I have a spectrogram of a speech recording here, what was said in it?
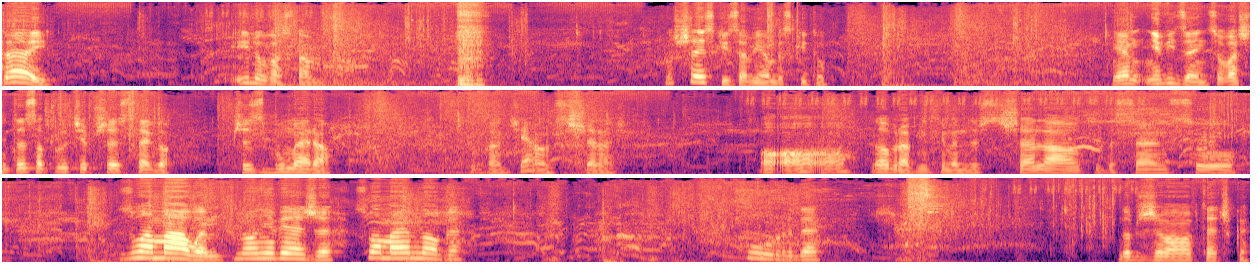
Dej! Ilu was tam? No wszystkich zabijam bez kitu. Nie, nie widzę nic, co właśnie to jest oplucie przez tego. Przez boomera. Chyba gdzie on strzelać? O, o, o, o. Dobra, w nich nie będę strzelał, to bez sensu. Złamałem, no nie wierzę. Złamałem nogę. Kurde. Dobrze, że mam apteczkę.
